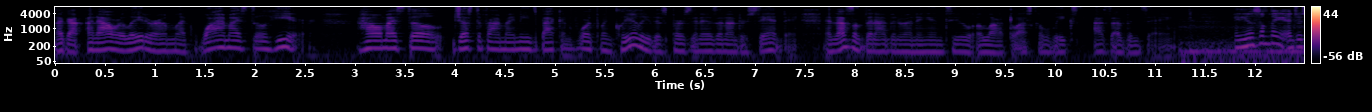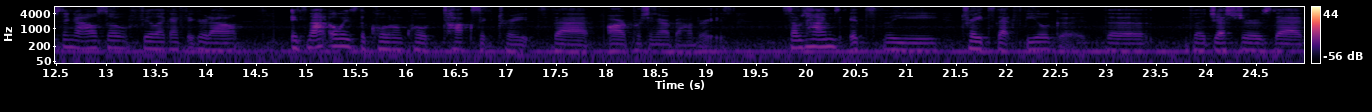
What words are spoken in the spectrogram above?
Like an hour later, I'm like, why am I still here? How am I still justifying my needs back and forth when clearly this person isn't understanding? And that's something I've been running into a lot the last couple weeks, as I've been saying. And you know something interesting? I also feel like I figured out it's not always the quote unquote toxic traits that are pushing our boundaries sometimes it's the traits that feel good, the the gestures that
